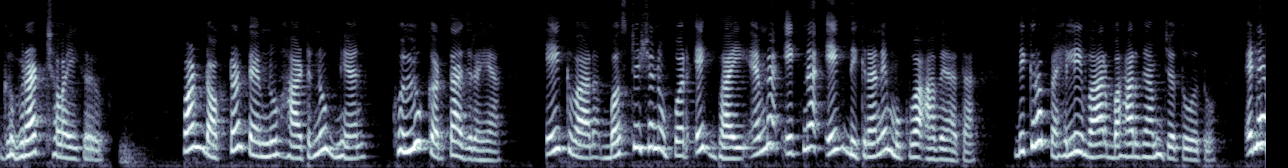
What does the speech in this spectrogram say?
ગભરાટ છવાઈ ગયો. પણ ડૉક્ટર તેમનું હાર્ટનું જ્ઞાન ખુલ્લું કરતા જ રહ્યા. એકવાર બસ સ્ટેશન ઉપર એક ભાઈ એમના એકના એક દીકરાને મૂકવા આવ્યા હતા. દીકરો પહેલી વાર બહાર ગામ જતો હતો, એટલે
